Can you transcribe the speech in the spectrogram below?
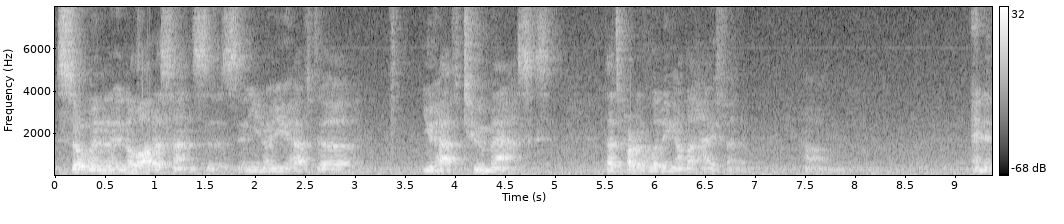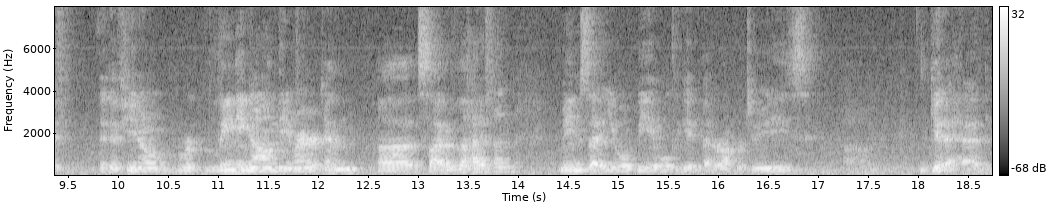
so, in, in a lot of senses, you know, you have to you have two masks. That's part of living on the hyphen. Um, and if and if you know leaning on the American uh, side of the hyphen means that you will be able to get better opportunities, um, get ahead,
